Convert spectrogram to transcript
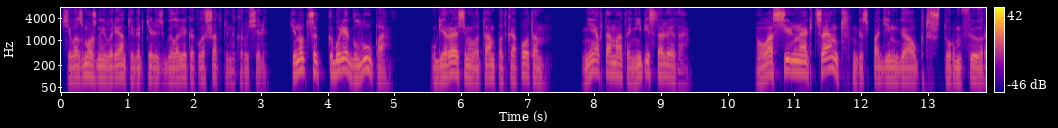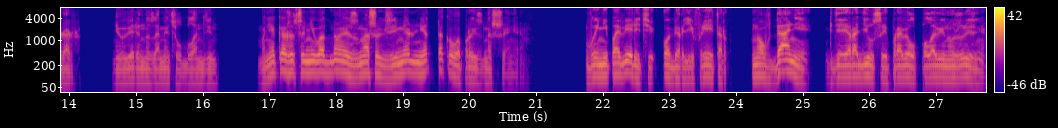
Всевозможные варианты вертелись в голове, как лошадки на карусели. Тянуться к кобуре глупо. У Герасимова там под капотом ни автомата, ни пистолета. «У вас сильный акцент, господин гауптштурмфюрер», — неуверенно заметил блондин. «Мне кажется, ни в одной из наших земель нет такого произношения». «Вы не поверите, обер-ефрейтор, но в Дании, где я родился и провел половину жизни,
